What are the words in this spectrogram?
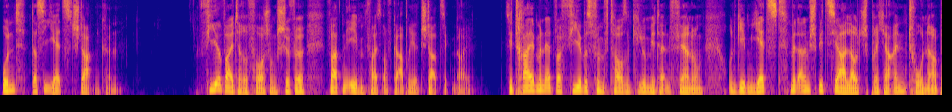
und dass sie jetzt starten können. Vier weitere Forschungsschiffe warten ebenfalls auf Gabriels Startsignal. Sie treiben in etwa 4.000 bis 5.000 Kilometer Entfernung und geben jetzt mit einem Speziallautsprecher einen Ton ab,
